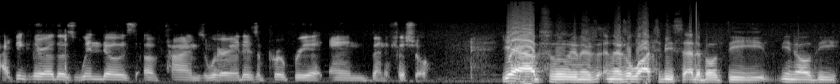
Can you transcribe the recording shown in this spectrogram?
I think there are those windows of times where it is appropriate and beneficial. Yeah, absolutely. And there's and there's a lot to be said about the you know the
